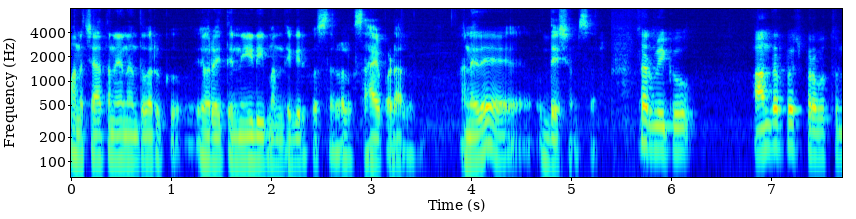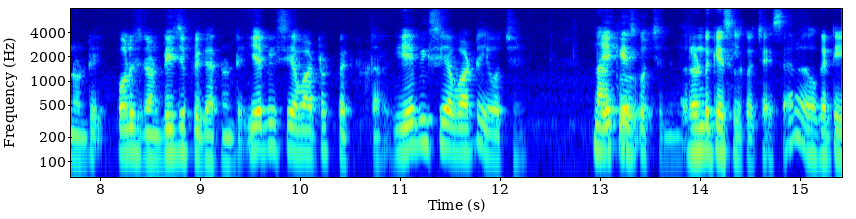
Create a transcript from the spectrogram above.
మన చేతనైనంత వరకు ఎవరైతే నీడి మన దగ్గరికి వస్తారో వాళ్ళకి సహాయపడాలి అనేదే ఉద్దేశం సార్. సార్ మీకు ఆంధ్రప్రదేశ్ ప్రభుత్వం నుండి పోలీస్ డీజీపీ గారి నుండి ఏబీసీ అవార్డు పెట్టుకుంటారు. ఏబీసీ అవార్డు ఇవ్వచ్చు రెండు కేసులకు వచ్చాయి సార్. ఒకటి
